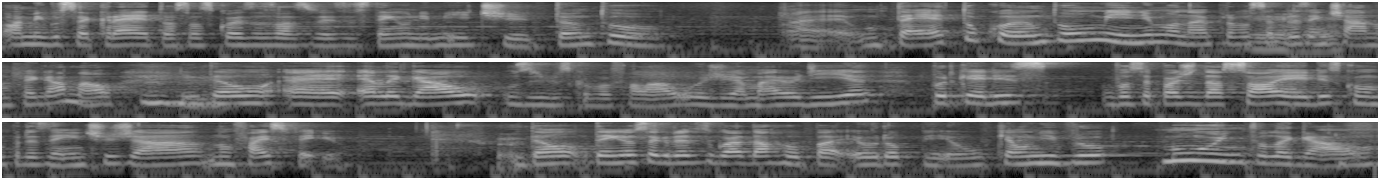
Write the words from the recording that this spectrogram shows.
amigo secreto, essas coisas às vezes tem um limite tanto é, um teto quanto um mínimo, né, para você uhum. presentear, não pegar mal. Uhum. Então é, é legal os livros que eu vou falar hoje, a maioria, porque eles você pode dar só eles como presente já não faz feio. Então, tem Os Segredos do Guarda-Roupa Europeu, que é um livro muito legal.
